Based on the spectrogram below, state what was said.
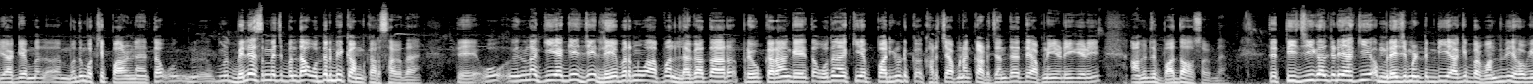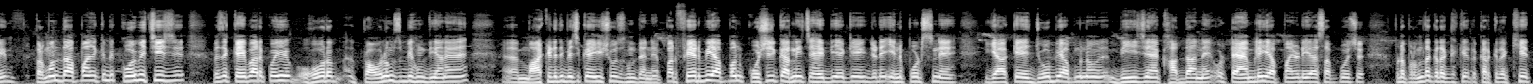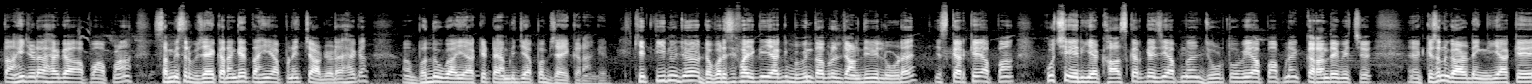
ਜਾਂ ਕਿ ਮਧੂਮੱਖੀ ਪਾਲਣਾ ਹੈ, ਤਾਂ ਉਹ- ਵਿਹਲੇ ਸਮੇਂ 'ਚ ਬੰਦਾ ਉਧਰ ਵੀ ਕੰਮ ਕਰ ਸਕਦਾ ਹੈ। ਤੇ ਉਹ ਇਹਦੇ ਨਾਲ ਕੀ ਹੈ ਕਿ ਜੇ ਲੇਬਰ ਨੂੰ ਆਪਾਂ ਲਗਾਤਾਰ ਪ੍ਰਯੋਗ ਕਰਾਂਗੇ, ਤਾਂ ਉਹਦੇ ਨਾਲ ਕੀ ਹੈ ਪਰ ਯੂਨਿਟ ਖਰਚਾ ਆਪਣਾ ਘਟ ਜਾਂਦਾ ਹੈ ਤੇ ਆਪਣੀ ਜਿਹੜੀ ਜਿਹੜੀ ਆਮਦਨ 'ਚ ਵਾਧਾ ਹੋ ਸਕਦਾ ਹੈ। ਤੇ ਤੀਜੀ ਗੱਲ ਜਿਹੜੀ ਹੈਗੀ ਮੈਨੇਜਮੈਂਟ ਦੀ ਆ ਕਿ ਪ੍ਰਬੰਧ ਦੀ ਹੋ ਗਈ। ਪ੍ਰਬੰਧ ਆਪਾਂ ਕਿ ਵੀ ਕੋਈ ਵੀ ਚੀਜ਼, ਵੈਸੇ ਕਈ ਵਾਰ ਕੋਈ ਹੋਰ ਪ੍ਰੋਬਲਮਸ ਵੀ ਹੁੰਦੀਆਂ ਨੇ ਮਾਰਕੀਟ ਦੇ ਵਿੱਚ ਕਈ ਇਸ਼ੂਜ਼ ਹੁੰਦੇ ਨੇ, ਪਰ ਫਿਰ ਵੀ ਆਪਾਂ ਨੂੰ ਕੋਸ਼ਿਸ਼ ਕਰਨੀ ਚਾਹੀਦੀ ਹੈ ਕਿ ਜਿਹੜੇ ਇਨਪੁਟਸ ਨੇ ਜਾਂ ਕਿ ਜੋ ਵੀ ਆਪਾਂ ਨੂੰ ਬੀਜ ਹੈ ਖਾਦਾਂ ਨੇ, ਉਹ ਟਾਈਮਲੀ ਆਪਾਂ ਜਿਹੜੀ ਆ ਸਭ ਕੁਝ ਆਪਣਾ ਪ੍ਰਬੰਧਕ ਕਰਕੇ ਕਰਕੇ ਰੱਖੀਏ, ਤਾਂ ਹੀ ਜਿਹੜਾ ਹੈਗਾ ਆਪਾਂ ਆਪਣਾ ਸਮੇਂ ਸਿਰ ਬਿਜਾਈ ਕਰਾਂਗੇ, ਤਾਂ ਹੀ ਆਪਣੇ ਝਾੜ ਜਿਹੜਾ ਹੈਗਾ ਵਧੂਗਾ ਜਾਂ ਕਿ ਟਾਈਮਲੀ ਜੇ ਆਪਾਂ ਬਿਜਾਈ ਕਰਾਂਗੇ। ਖੇਤੀ ਨੂੰ ਜੋ ਡਾਈਵਰਸਿਫਾਈ ਜਾਂ ਕਿ ਵਿਭਿੰਨਤਾ ਪਰ ਜਾਣ ਦੀ ਵੀ ਲੋੜ ਹੈ, ਇਸ ਕਰਕੇ ਆਪਾਂ ਕੁਝ ਏਰੀਆ ਖਾਸ ਕਰਕੇ ਜੇ ਆਪਣਾ ਜ਼ਰੂਰਤ ਹੋਵੇ ਆਪਾਂ ਆਪਣੇ ਘਰਾਂ ਦੇ ਵਿੱਚ ਕਿਚਨ ਗਾਰਡਨਿੰਗ ਜਾਂ ਕਿ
